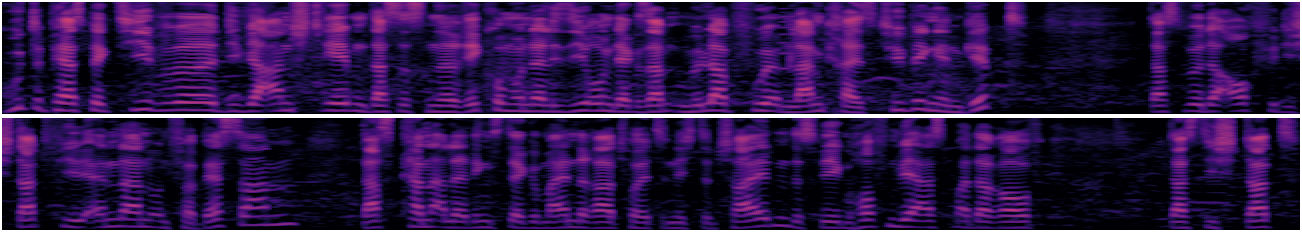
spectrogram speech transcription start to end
gute Perspektive, die wir anstreben, dass es eine Rekommunalisierung der gesamten Müllabfuhr im Landkreis Tübingen gibt. Das würde auch für die Stadt viel ändern und verbessern. Das kann allerdings der Gemeinderat heute nicht entscheiden. Deswegen hoffen wir erstmal darauf, dass die Stadt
